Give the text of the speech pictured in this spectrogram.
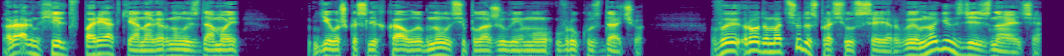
Рагнхильд в порядке, она вернулась домой. Девушка слегка улыбнулась и положила ему в руку сдачу. «Вы родом отсюда?» — спросил Сейер. «Вы многих здесь знаете?»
